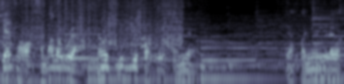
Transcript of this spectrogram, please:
减少很大的污染，能够继续保护环境，让环境越来越好。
